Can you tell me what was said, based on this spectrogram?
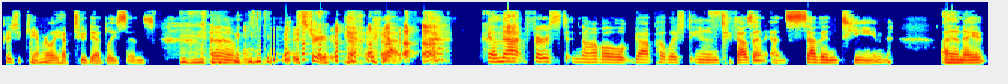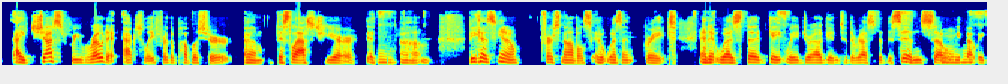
because you can't mm-hmm. really have two deadly sins. Um, it's true. yeah. And that first novel got published in 2017 and I I just rewrote it actually for the publisher um, this last year it, mm. um, because you know first novels it wasn't great and it was the gateway drug into the rest of the sins so mm-hmm. we thought we'd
